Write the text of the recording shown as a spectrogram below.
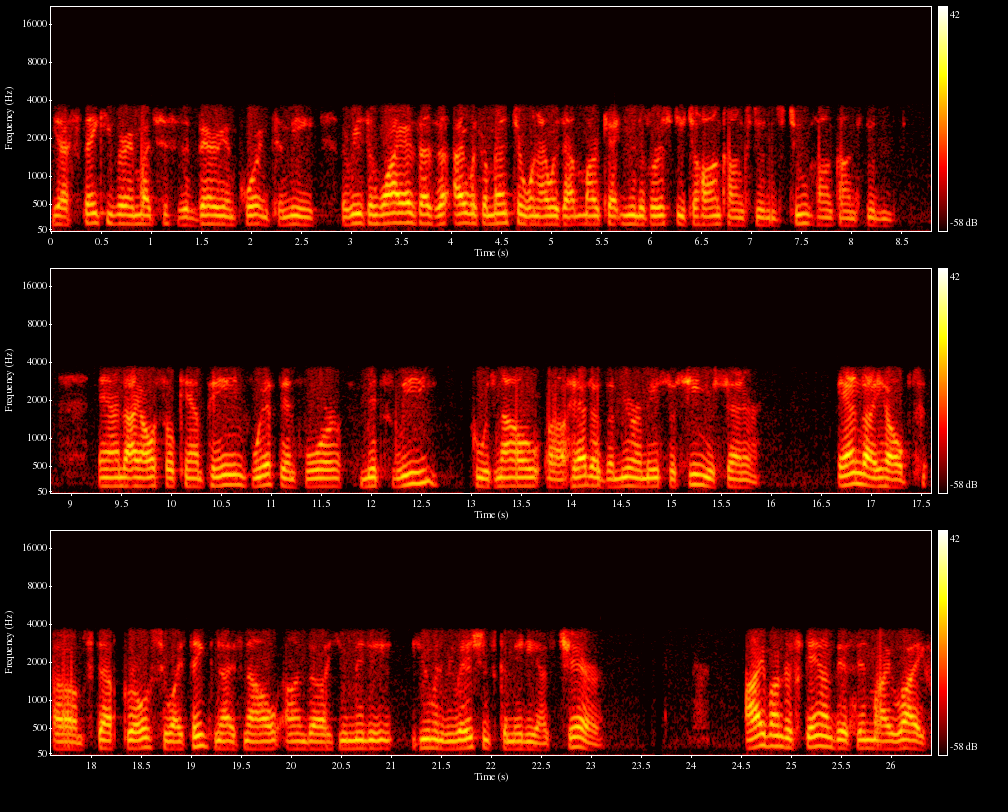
Yes, thank you very much. This is very important to me. The reason why is as a, I was a mentor when I was at Marquette University to Hong Kong students, to Hong Kong students. And I also campaigned with and for Mitz Lee, who is now uh, head of the Mira Mesa Senior Center. And I helped um, Steph Gross, who I think is now on the Human, Human Relations Committee as chair. I've understand this in my life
